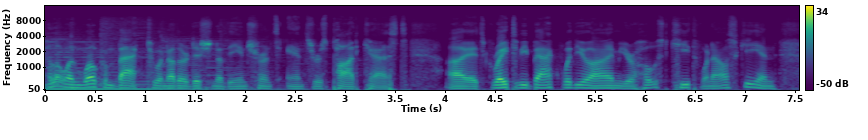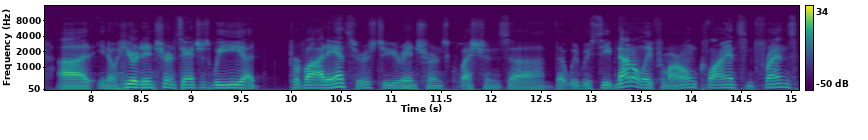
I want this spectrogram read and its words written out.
Hello, and welcome back to another edition of the Insurance Answers Podcast. Uh, it's great to be back with you. I'm your host, Keith Wainauski, and uh, you know here at Insurance Answers, we uh, provide answers to your insurance questions uh, that we receive not only from our own clients and friends,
